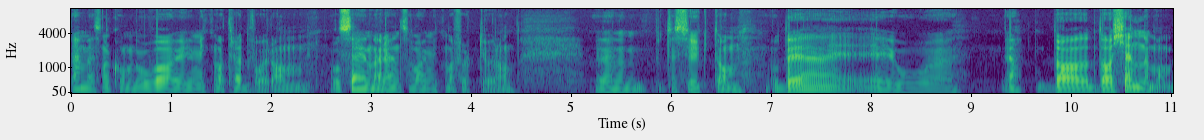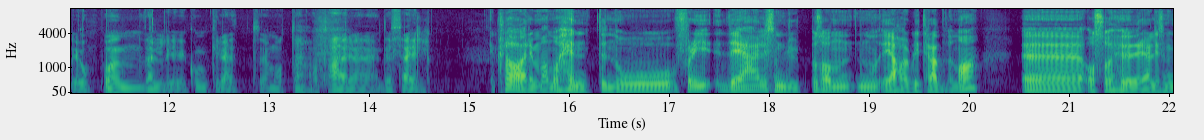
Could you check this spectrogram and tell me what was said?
dem jeg snakker om nå, var i midten av 30-årene, og senere en som var i midten av 40-årene, uh, til sykdom. Og det er jo uh, Ja, da, da kjenner man det jo på en veldig konkret eh, måte, at her er det feil. Klarer man å hente noe Fordi det jeg liksom lurt på sånn Jeg har jo blitt 30 nå, eh, og så hører jeg liksom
